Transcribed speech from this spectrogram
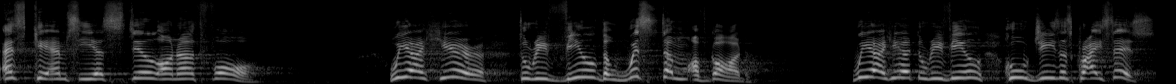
as KMC still on earth for? We are here to reveal the wisdom of God. We are here to reveal who Jesus Christ is.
